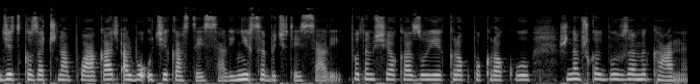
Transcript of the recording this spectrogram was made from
dziecko zaczyna płakać albo ucieka z tej sali, nie chce być w tej sali. Potem się okazuje krok po kroku, że na przykład był zamykany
